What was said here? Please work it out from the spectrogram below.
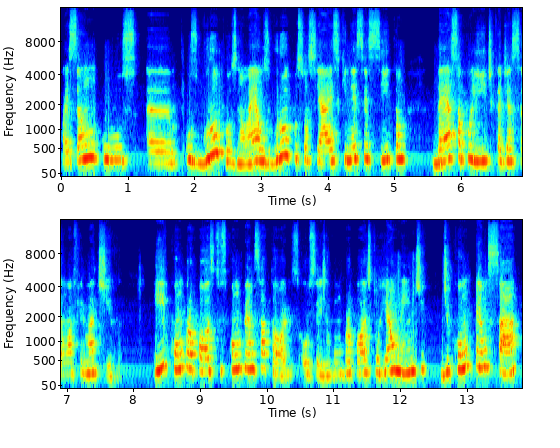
quais são os, uh, os grupos, não é, os grupos sociais que necessitam dessa política de ação afirmativa. E com propósitos compensatórios, ou seja, com um propósito realmente de compensar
